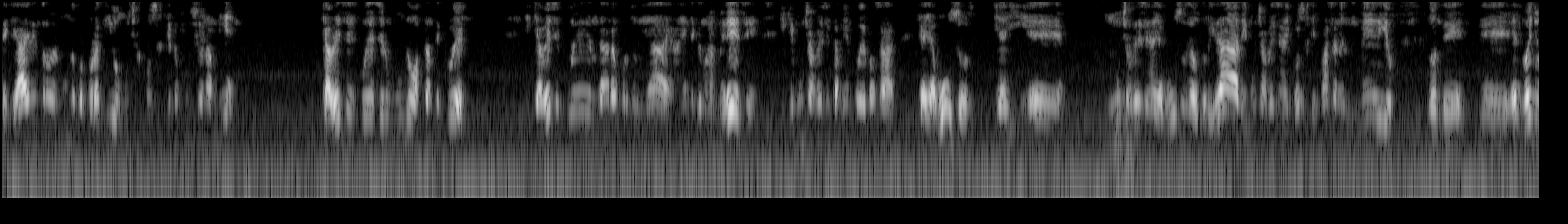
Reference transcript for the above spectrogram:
de que hay dentro del mundo corporativo muchas cosas que no funcionan bien, que a veces puede ser un mundo bastante cruel y que a veces pueden dar oportunidades a gente que no las merece y que muchas veces también puede pasar que hay abusos y hay eh, muchas veces hay abusos de autoridad y muchas veces hay cosas que pasan en el medio donde eh, el, dueño,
